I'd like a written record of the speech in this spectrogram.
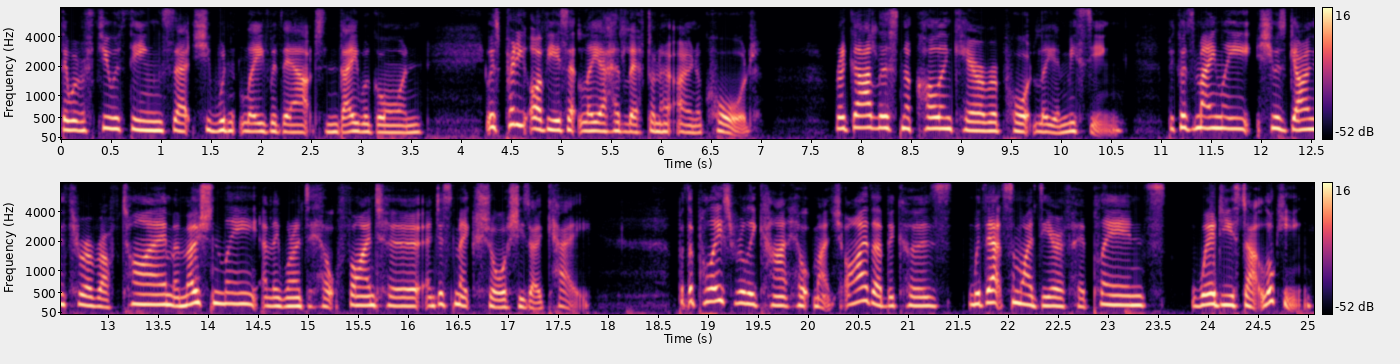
There were a few things that she wouldn't leave without, and they were gone. It was pretty obvious that Leah had left on her own accord. Regardless, Nicole and Kara report Leah missing because mainly she was going through a rough time emotionally and they wanted to help find her and just make sure she's okay. But the police really can't help much either because without some idea of her plans, where do you start looking?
